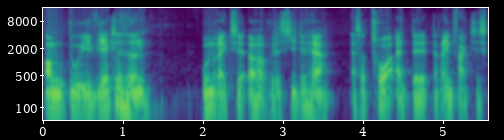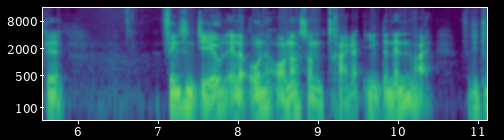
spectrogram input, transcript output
om du i virkeligheden, uden rigtig at ville sige det her, altså tror, at uh, der rent faktisk uh, findes en djævel eller onde ånder, som trækker en den anden vej. Fordi du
